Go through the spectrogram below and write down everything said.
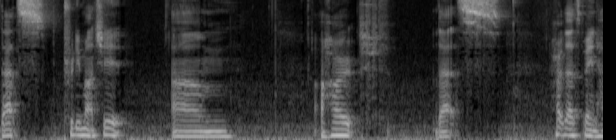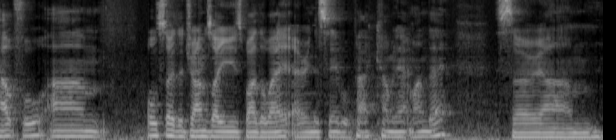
that's pretty much it. Um, I hope that's hope that's been helpful. Um, also, the drums I use, by the way, are in the sample pack coming out Monday. So um,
